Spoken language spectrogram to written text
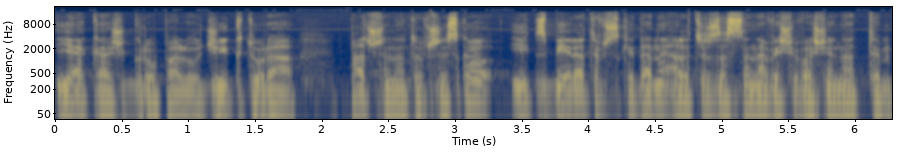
jakaś grupa ludzi, która patrzy na to wszystko i zbiera te wszystkie dane, ale też zastanawia się właśnie nad tym,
